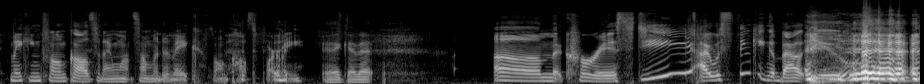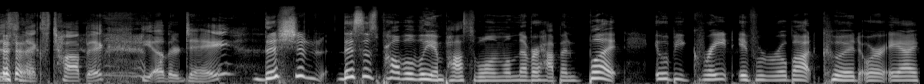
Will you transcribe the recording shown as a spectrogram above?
making phone calls, and I want someone to make phone calls for me. I get it. Um, Christy, I was thinking about you this next topic the other day. This should this is probably impossible and will never happen, but it would be great if a robot could or AI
